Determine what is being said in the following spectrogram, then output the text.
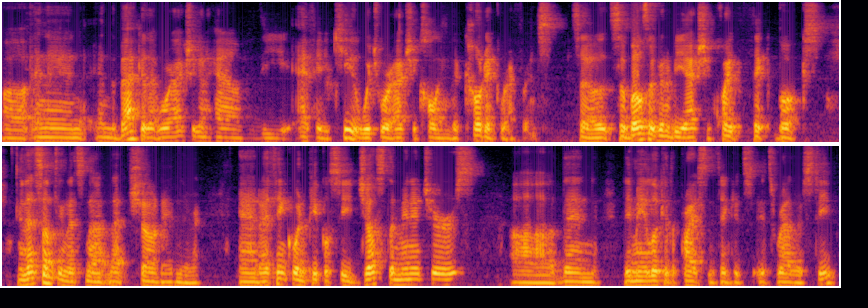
Uh, and then in the back of that, we're actually going to have the FAQ, which we're actually calling the codec reference. So, so both are going to be actually quite thick books, and that's something that's not not shown in there. And I think when people see just the miniatures, uh, then they may look at the price and think it's it's rather steep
